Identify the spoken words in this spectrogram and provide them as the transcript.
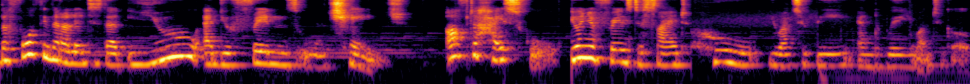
The fourth thing that I learned is that you and your friends will change after high school, you and your friends decide who you want to be and where you want to go.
